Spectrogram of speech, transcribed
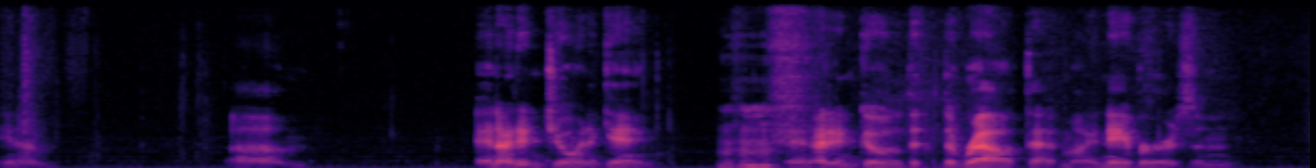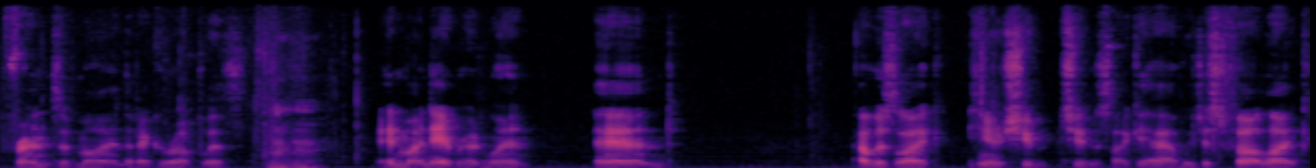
you know um, and i didn't join a gang. Hmm and i didn't go the, the route that my neighbors and friends of mine that i grew up with hmm in my neighborhood went. And i was like you know she she was like yeah we just felt like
